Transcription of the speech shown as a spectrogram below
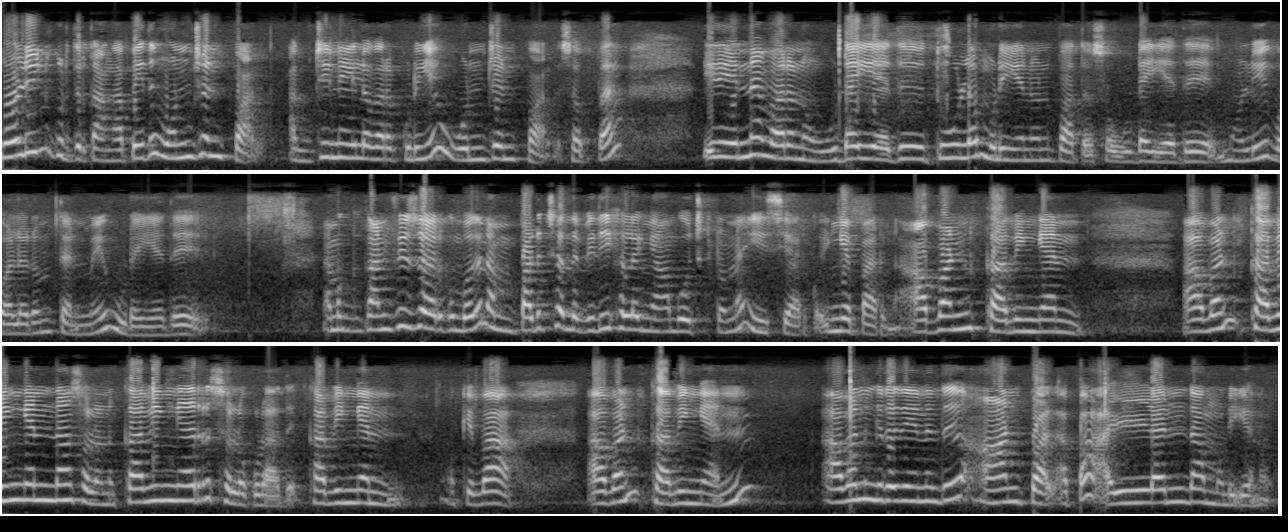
மொழின்னு கொடுத்துருக்காங்க. அப்ப இது ஒன்றன் பால். அக்ஜினையில வரக்கூடிய ஒன்றன் பால். ஸோ அப்போ இது என்ன வரணும்? உடையது. தூள முடியணும்னு பார்த்தோம். ஸோ உடையது. மொழி வளரும் தன்மை உடையது. நமக்கு கன்ஃபியூஸாக இருக்கும்போது நம்ம படித்த அந்த விதிகளை ஞாபகம் வச்சுக்கிட்டோம்னா ஈஸியாக இருக்கும். இங்கே பாருங்கள் அவன் கவிஞன். அவன் கவிஞன் தான் சொல்லணும். கவிஞர் சொல்லக்கூடாது. கவிஞன். ஓகேவா அவன் கவிஞன். அவன்கிறது என்னது? ஆண்பால் அப்போ அள்ளன் தான் முடியணும்.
